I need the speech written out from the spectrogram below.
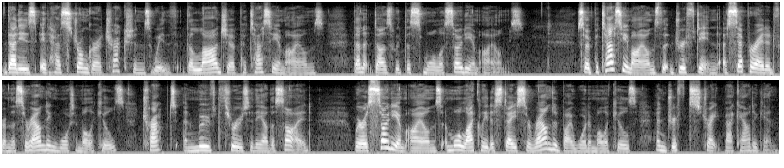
that is, it has stronger attractions with the larger potassium ions than it does with the smaller sodium ions. So potassium ions that drift in are separated from the surrounding water molecules, trapped and moved through to the other side, whereas sodium ions are more likely to stay surrounded by water molecules and drift straight back out again.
